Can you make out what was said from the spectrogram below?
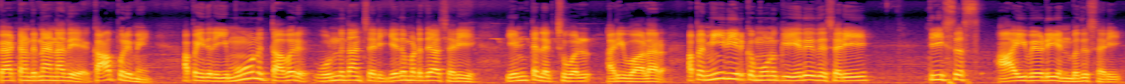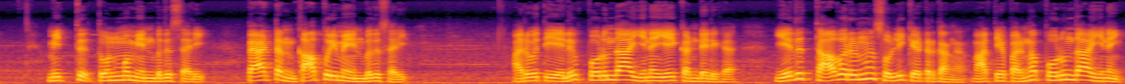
பேட்டன்ட்னா என்னது? காப்புரிமை. அப்போ இதில் மூணு தவறு ஒன்று தான் சரி எது மட்டும்தான் சரி? இன்டலெக்சுவல் அறிவாளர். அப்போ மீதி இருக்க மூணுக்கு எது எது சரி? தீசஸ் ஆய்வேடு என்பது சரி. மித்து தொன்மம் என்பது சரி. பேட்டன் காப்புரிமை என்பது சரி. அறுபத்தி ஏழு பொருந்தா இணையை கண்டறிக. எது தவறுன்னு சொல்லி கேட்டிருக்காங்க. வார்த்தையை பாருங்கள் பொருந்தா இணை.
